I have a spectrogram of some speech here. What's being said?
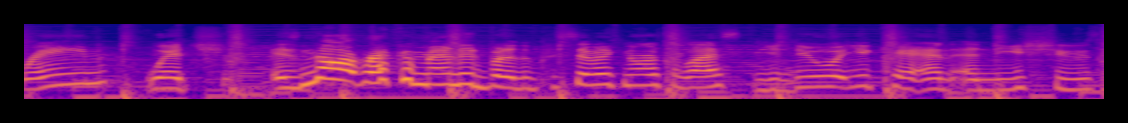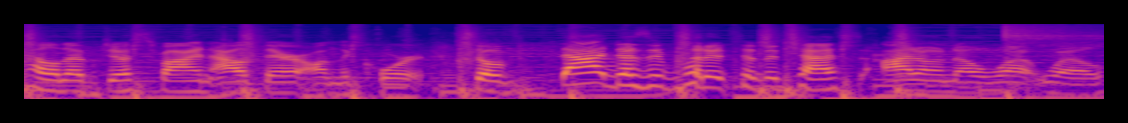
rain, which is not recommended, but in the Pacific Northwest, you do what you can, and these shoes held up just fine out there on the court. So if that doesn't put it to the test, I don't know what will.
